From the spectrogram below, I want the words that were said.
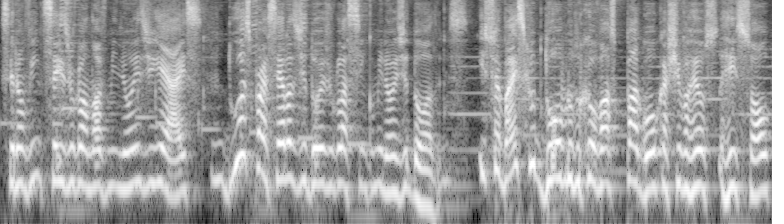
serão 26,9 milhões de reais, em duas parcelas de 2,5 milhões de dólares. Isso é mais que o dobro do que o Vasco pagou com a Chiva Rei Sol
